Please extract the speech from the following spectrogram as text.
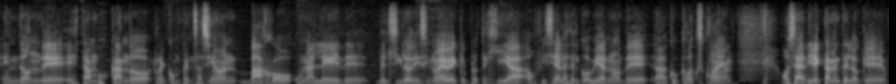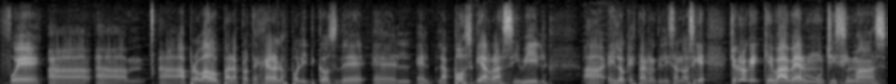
en donde están buscando recompensación bajo una ley de, del siglo XIX que protegía a oficiales del gobierno de uh, Ku Klux Klan. O sea, directamente lo que fue ah, ah, ah, aprobado para proteger a los políticos de la posguerra civil Ah, es lo que están utilizando. Así que yo creo que, va a haber muchísimas,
